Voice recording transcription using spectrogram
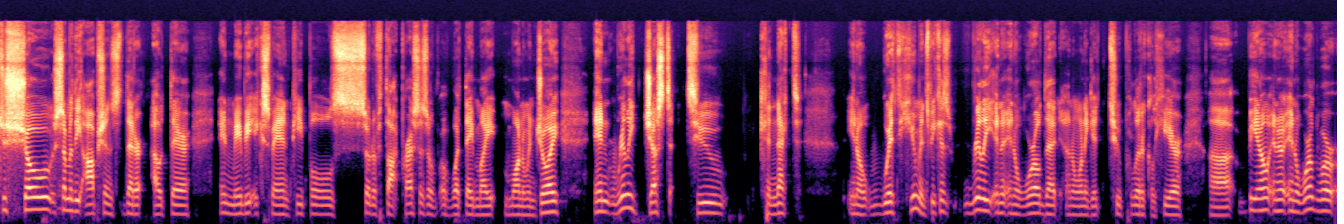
just show some of the options that are out there and maybe expand people's sort of thought process of, of what they might want to enjoy and really just to connect you know, with humans because really in a, in a world that I don't want to get too political here, uh, but you know, in a in a world where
